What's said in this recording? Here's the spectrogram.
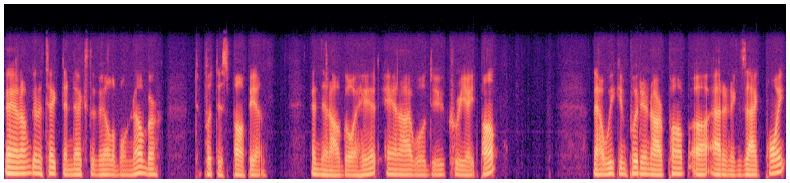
And I'm going to take the next available number to put this pump in and then I'll go ahead and I will do create pump. Now we can put in our pump uh, at an exact point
